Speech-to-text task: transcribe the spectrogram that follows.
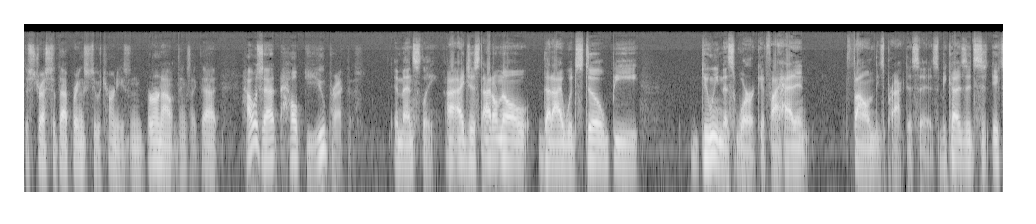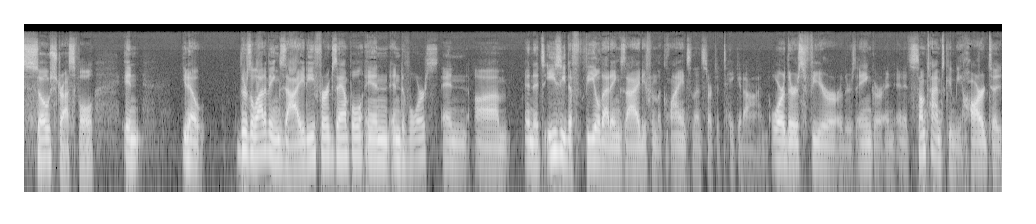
the stress that that brings to attorneys and burnout and things like that. How has that helped you practice? Immensely. I, I just I don't know that I would still be doing this work if I hadn't found these practices because it's it's so stressful. In you know, there's a lot of anxiety, for example, in in divorce, and um, and it's easy to feel that anxiety from the clients and then start to take it on. Or there's fear, or there's anger, and and it sometimes can be hard to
